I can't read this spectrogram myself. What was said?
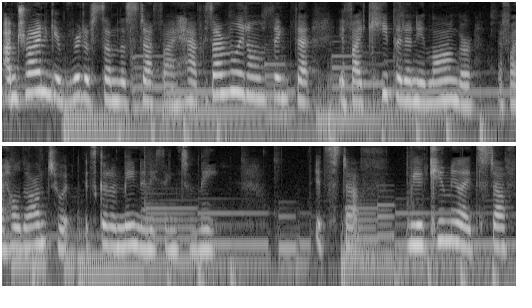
I'm trying to get rid of some of the stuff I have because I really don't think that if I keep it any longer, if I hold on to it, it's going to mean anything to me. It's stuff we accumulate stuff,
